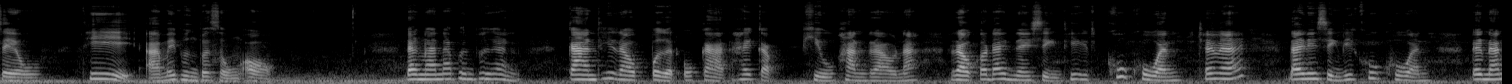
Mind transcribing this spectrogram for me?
เซลล์ที่ไม่พึงประสงค์ออก ดังนั้นนะเพื่อนๆ การที่เราเปิดโอกาสให้กับผิวพรรณเรานะ เราก็ได้ในสิ่งที่คู่ควรใช่ไหมได้ในสิ่งที่คู่ควร ดังนั้น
